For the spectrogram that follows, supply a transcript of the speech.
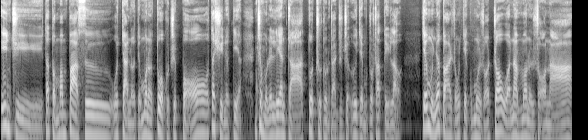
因 chỉ ta tổng băm ba sư ô cha nó tiếng muốn tua của chỉ bỏ ta xin nó tiền chỉ một lên liên trả tua chủ trốn trả chỉ ở trên một chỗ sát tỷ lầu chỉ muốn nhớ tòa giống chỉ cũng muốn rõ cho và nam môn rõ nà.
